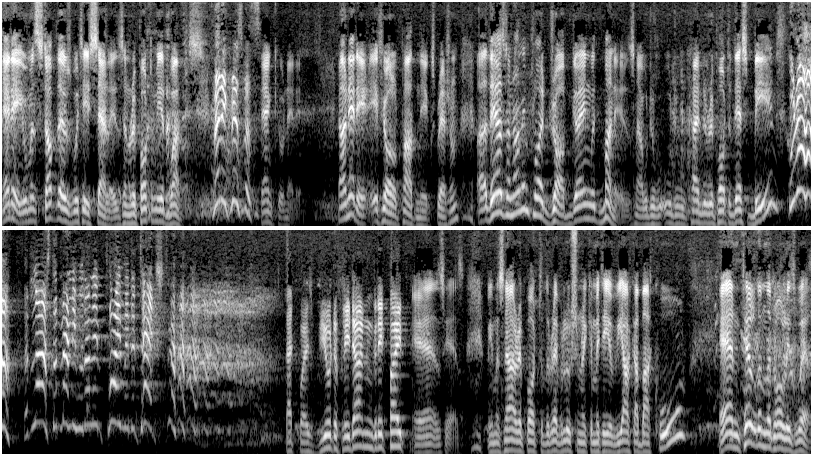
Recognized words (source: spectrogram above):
Neddy, you must stop those witty sallies and report to me at once. Merry Christmas. Thank you, Neddy. Now, Neddy, if you'll pardon the expression, uh, there's an unemployed job going with monies. Now, would you, would you kindly report to desk B? Hurrah! At last a nanny with unemployment attached. that was beautifully done, Grytpype. Yes, yes. We must now report to the Revolutionary Committee of Yakabaku and tell them that all is well.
